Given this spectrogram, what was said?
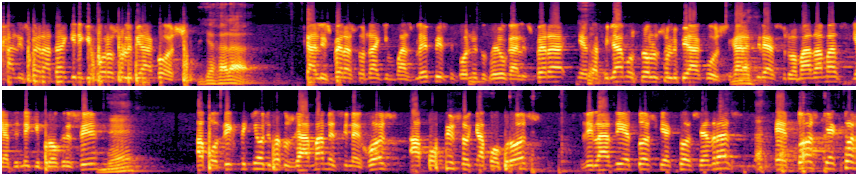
Καλησπέρα, Τάκη, Νικηφόρος Ολυμπιακός. Για χαρά. Καλησπέρα στον Άκη που μας βλέπει, στη φωνή του Θεού καλησπέρα και τα φιλιά μου σε όλους τους Ολυμπιακούς. Συγχαρητήρια στην ομάδα μας για την νίκη πρόκριση. Ναι. Αποδείχθηκε ότι θα τους γαμάμε συνεχώς από πίσω και από μπρος, δηλαδή εντός και εκτός έδρας, εντός και εκτός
